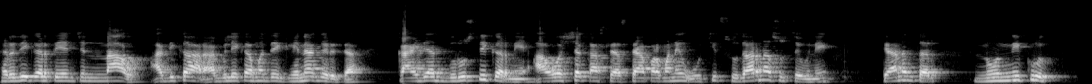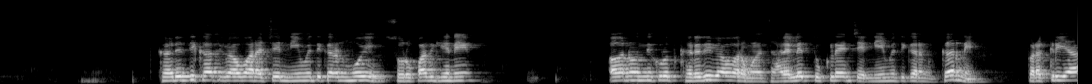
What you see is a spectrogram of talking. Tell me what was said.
खरेदीकर्ते यांचे नाव अधिकार अभिलेखामध्ये घेण्याकरिता कायद्यात दुरुस्ती करणे आवश्यक असल्यास त्याप्रमाणे उचित सुधारणा सुचविणे त्यानंतर नोंदणीकृत खरेदी खत व्यवहाराचे नियमितीकरण मोहीम स्वरूपात घेणे अनोंदणीकृत खरेदी व्यवहारामुळे झालेले तुकड्यांचे नियमितीकरण करणे प्रक्रिया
